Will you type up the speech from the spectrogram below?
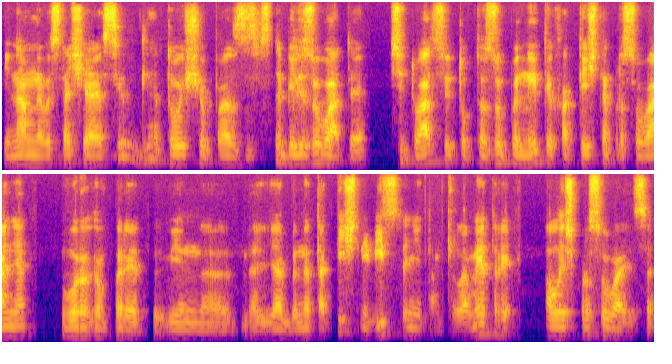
і нам не вистачає сил для того, щоб е, стабілізувати ситуацію, тобто зупинити фактичне просування ворога вперед. Він е, якби на тактичній відстані, там кілометри, але ж просувається.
